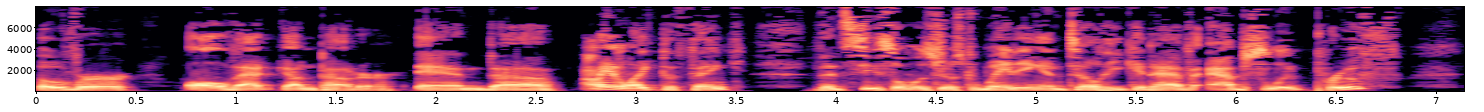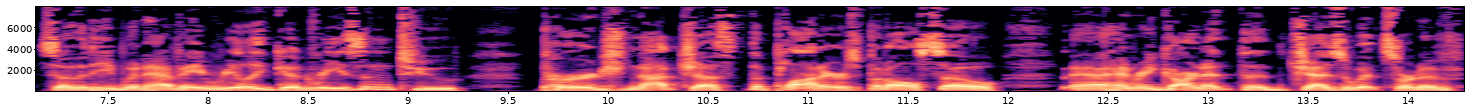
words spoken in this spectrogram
over all that gunpowder. And, uh, I like to think that Cecil was just waiting until he could have absolute proof so that he would have a really good reason to purge not just the plotters, but also uh, Henry Garnet, the Jesuit sort of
